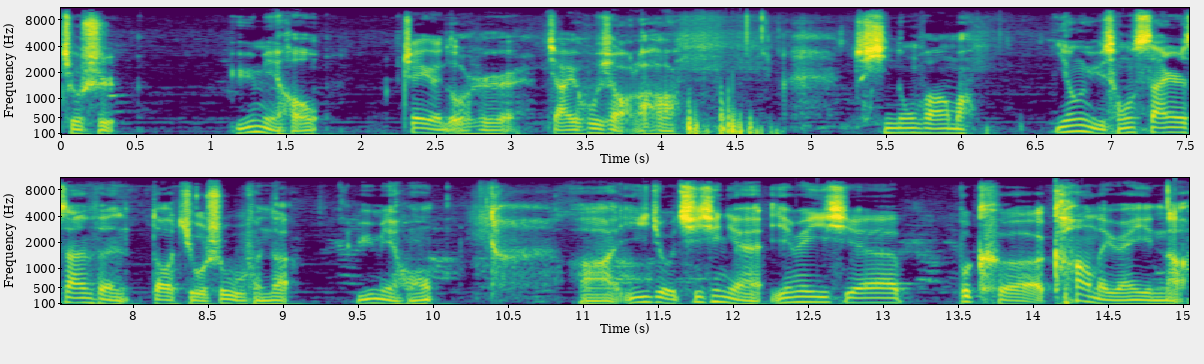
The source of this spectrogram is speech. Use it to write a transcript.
就是俞敏洪，这个都是家喻户晓了哈。新东方嘛，英语从三十三分到九十五分的俞敏洪啊，一九七七年因为一些。不可抗的原因呢？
